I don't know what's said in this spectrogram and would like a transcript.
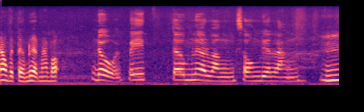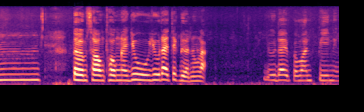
น้องไปเติมเลือดมาบ่โดยไป เติมเลือดวังสองเดือนหลัง อืมเติมซองทงนะอยู่อยู่ได้จักเดือนนึงละอยู่ได้ประมาณปีหนึ่ง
